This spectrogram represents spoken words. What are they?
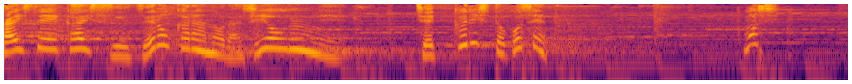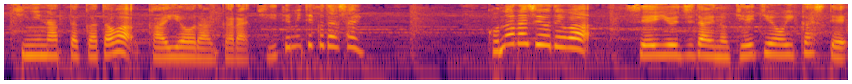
再生回数ゼロからのラジオ運営。チェックリスト5選もし気になった方は概要欄から聞いてみてください。このラジオでは声優時代の経験を生かして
